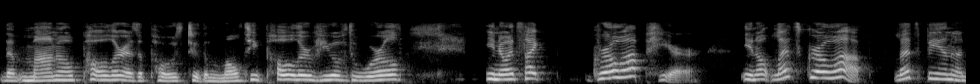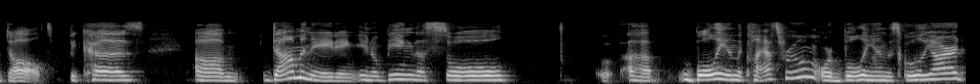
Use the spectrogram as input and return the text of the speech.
the monopolar as opposed to the multipolar view of the world. You know, it's like grow up here. You know, let's grow up let's be an adult because um, dominating, you know, being the sole uh, bully in the classroom or bully in the schoolyard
